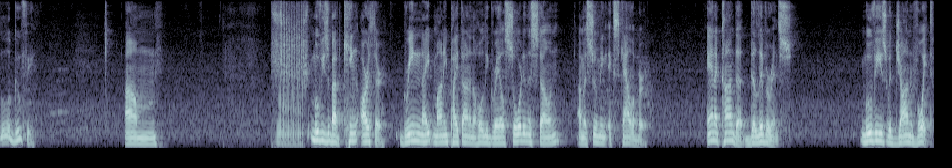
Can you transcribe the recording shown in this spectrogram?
A little goofy. Um, movies about King Arthur, Green Knight, Monty Python and the Holy Grail, Sword in the Stone. I'm assuming Excalibur. Anaconda, Deliverance. Movies with Jon Voight.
